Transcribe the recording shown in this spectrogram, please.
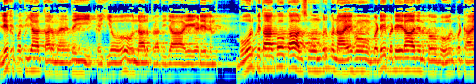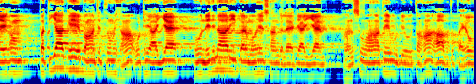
ਲਿਖ ਪਤਿਆ ਕਰ ਮੈਂ ਦਈ, ਕਹੀਓ ਨਲ ਪ੍ਰਤਿ ਜਾਏ ਅੜਿਲ। ਬੋਲ ਪਿਤਾ ਕੋ ਕਾਲ ਸੁਅੰਬਰ ਬਨਾਏ ਹੋ ਬੜੇ ਬੜੇ ਰਾਜਨ ਕੋ ਬੋਲ ਪਠਾਏ ਹੋ। ਪਤਿਆ ਕੇ ਬਾਂਚ ਤੁਮ ਹਾਂ ਉਠ ਆਈਐ, ਹੋ ਨਿਜ ਨਾਰੀ ਕਰ ਮੋਹਿ ਸੰਗ ਲੈ ਜਾਈਐ। ਹੰਸੂ ਆਹ ਤੇ ਉਡਿਓ ਤਹਾਂ ਆਵਤ ਭਇਓ।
